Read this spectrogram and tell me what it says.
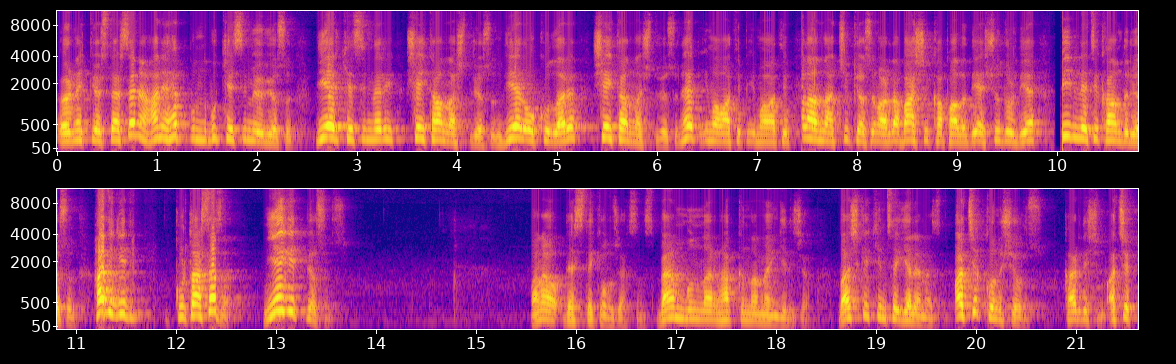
Örnek göstersene. Hani hep bunu, bu kesimi övüyorsun. Diğer kesimleri şeytanlaştırıyorsun. Diğer okulları şeytanlaştırıyorsun. Hep imam hatip, imam hatip. Yalandan çıkıyorsun orada başı kapalı diye, şudur diye. Milleti kandırıyorsun. Hadi git kurtarsanız. Niye gitmiyorsunuz? Bana destek olacaksınız. Ben bunların hakkından ben geleceğim. Başka kimse gelemez. Açık konuşuyoruz. Kardeşim açık.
